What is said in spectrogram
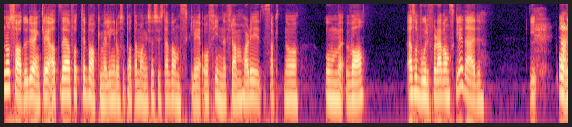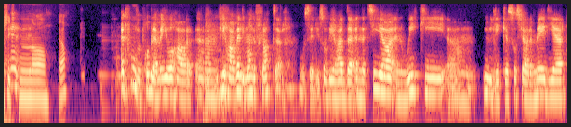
nå sa du jo egentlig at det har fått tilbakemeldinger også på at det er mange som syns det er vanskelig å finne fram. Har de sagt noe om hva? Altså hvorfor det er vanskelig? Det er oversikten og Ja et hovedproblem er jo at um, vi har veldig mange flater hos Edu. Så vi hadde en nettside, en wiki, um, ulike sosiale medier.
